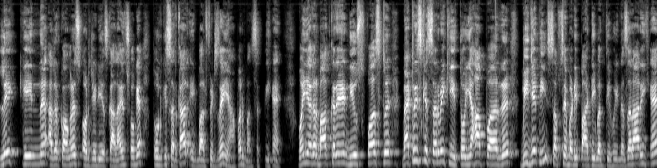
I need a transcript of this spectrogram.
लेकिन अगर कांग्रेस और जेडीएस का अलायंस हो गया तो उनकी सरकार एक बार फिर से यहाँ पर बन सकती है। वहीं अगर बात करें न्यूज़ फ़र्स्ट मैट्रिक्स के सर्वे की तो यहाँ पर बीजेपी सबसे बड़ी पार्टी बनती हुई नज़र आ रही है।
